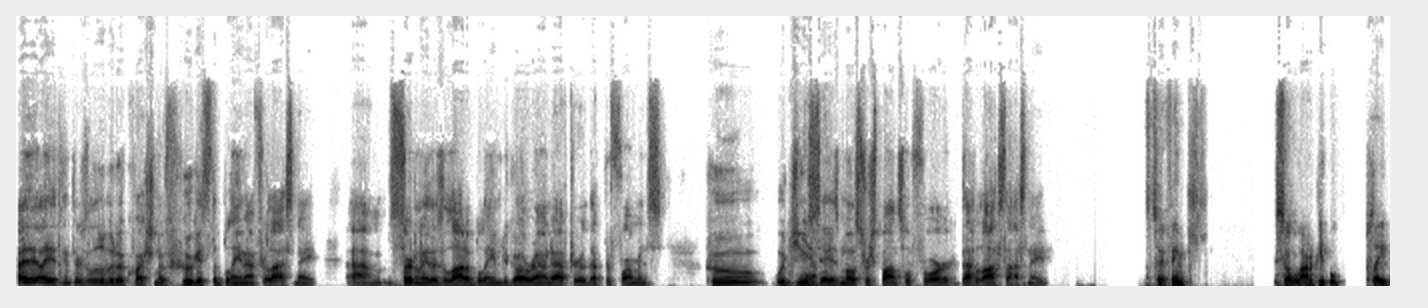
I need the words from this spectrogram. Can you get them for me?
I, I, think there's a little bit of a question of who gets the blame after last night. Um, certainly, there's a lot of blame to go around after that performance. Who would you yeah. say is most responsible for that loss last night? So I think so. A lot of people played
